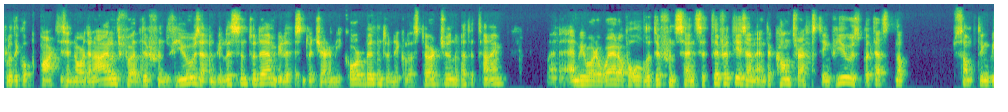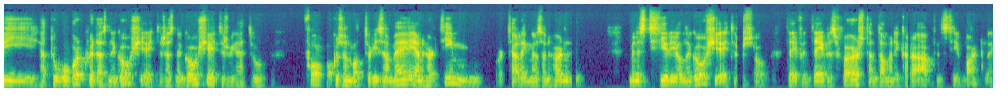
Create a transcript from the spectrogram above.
political parties in Northern Ireland who had different views, and we listened to them. We listened to Jeremy Corbyn, to Nicola Sturgeon at the time, and we were aware of all the different sensitivities and, and the contrasting views. But that's not something we had to work with as negotiators. As negotiators, we had to focus on what Theresa May and her team were telling us and her ministerial negotiators. So David Davis first, and Dominic Raab and Steve Barclay.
